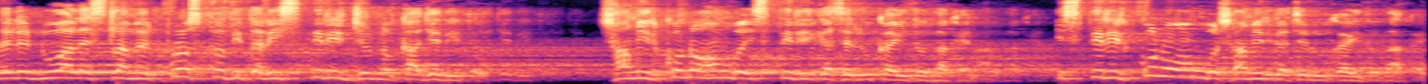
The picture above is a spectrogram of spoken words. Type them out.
তাহলে নুয়াল ইসলামের প্রস্তুতি তার স্ত্রীর জন্য কাজে দিত। স্বামীর কোনো অঙ্গ স্ত্রীর কাছে লুকায়িত থাকে না। স্ত্রীর কোনো অঙ্গ স্বামীর কাছে লুকায়িত থাকে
